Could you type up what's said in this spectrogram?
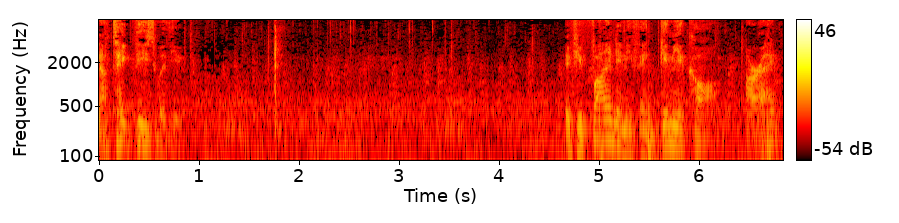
Now take these with you. If you find anything, give me a call, all right?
